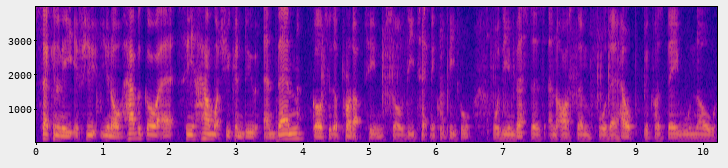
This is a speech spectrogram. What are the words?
Secondly, if you, you know, have a go at it, see how much you can do and then go to the product team, so the technical people or the investors and ask them for their help because they will know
